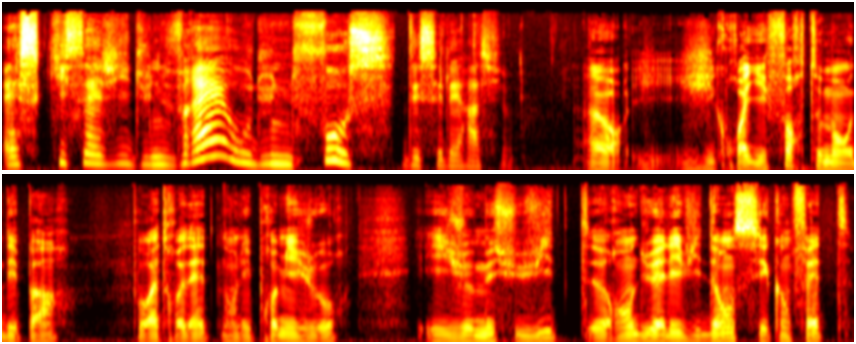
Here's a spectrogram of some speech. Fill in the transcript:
Est-ce qu'il s'agit d'une vraie ou d'une fausse décélération? Alors, j'y croyais fortement au départ, pour être honnête, dans les premiers jours. Et je me suis vite rendu à l'évidence, c'est qu'en fait,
